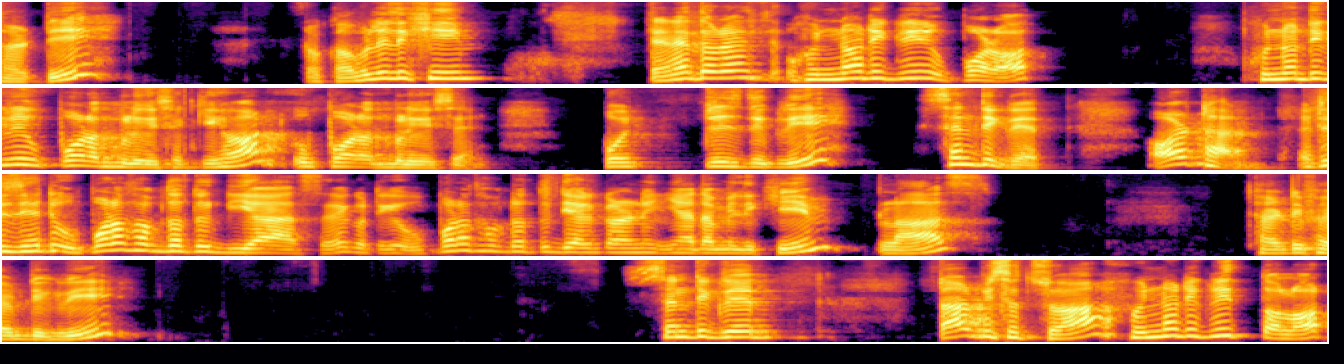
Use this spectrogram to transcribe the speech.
থাৰ্টি টকা বুলি লিখিম। তেনেদৰে শূন্য ডিগ্ৰীৰ ওপৰত, শূন্য ডিগ্ৰীৰ ওপৰত বুলি কৈছে কিহত? ওপৰত বুলি কৈছে। পঁয়ত্ৰিছ ডিগ্ৰী চেণ্টিগ্ৰেড অৰ্থাৎ, এইটো যিহেতু ওপৰত শব্দটো দিয়া আছে, গতিকে ওপৰত শব্দটো দিয়াৰ কাৰণে ইয়াত আমি লিখিম plus thirty five degree centigrade তাৰপিছত চোৱা, শূন্য ডিগ্ৰীৰ তলত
